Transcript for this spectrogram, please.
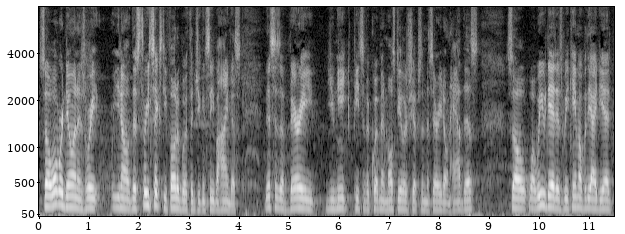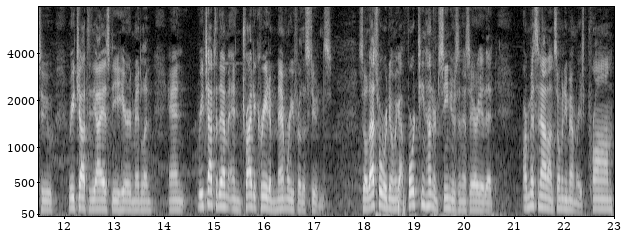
So what we're doing is we, you know, this 360 photo booth that you can see behind us. This is a very unique piece of equipment. Most dealerships in this area don't have this. So what we did is we came up with the idea to reach out to the ISD here in Midland and reach out to them and try to create a memory for the students. So that's what we're doing. We got 1,400 seniors in this area that are missing out on so many memories: prom,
